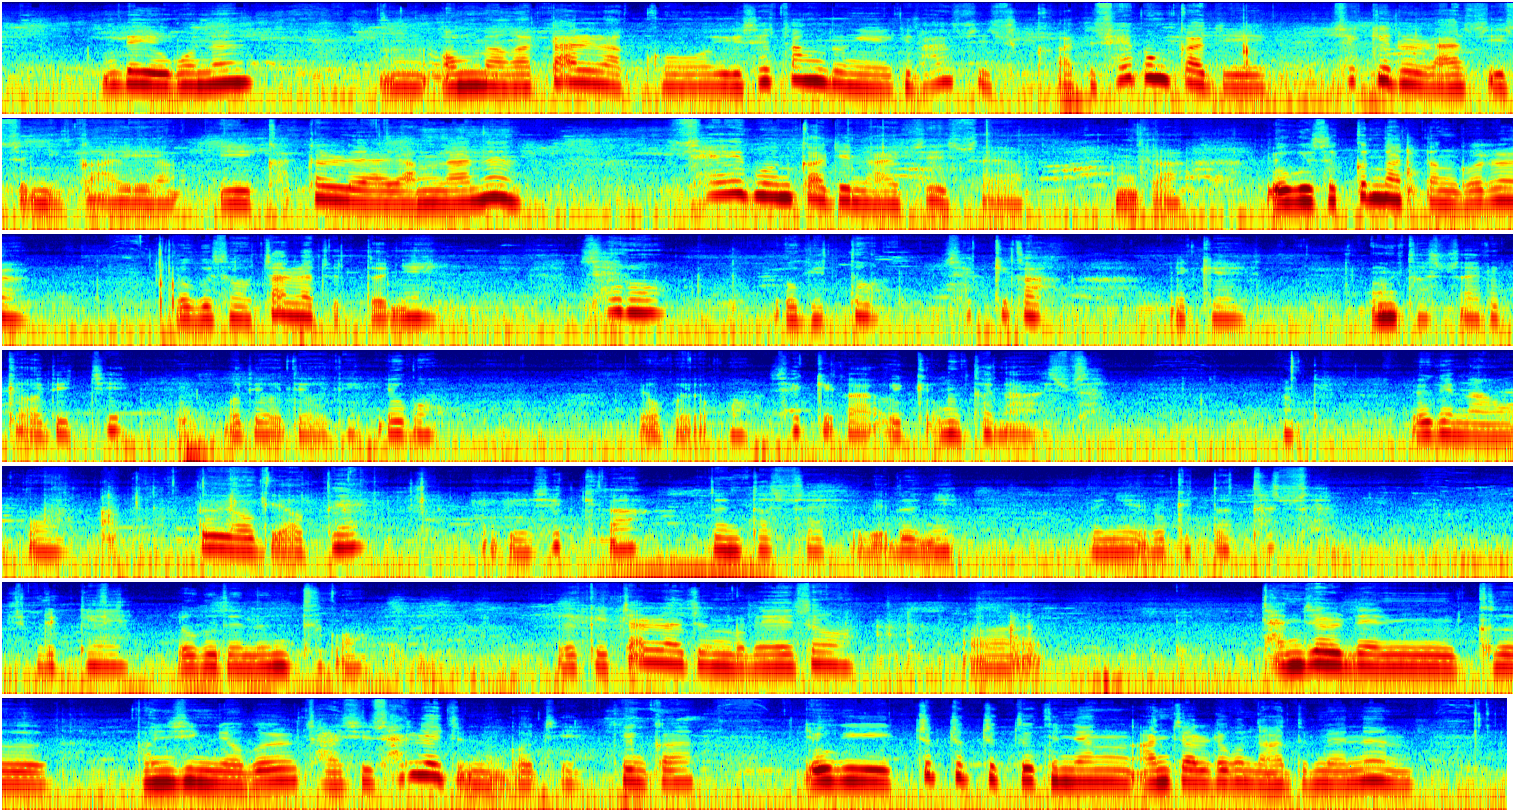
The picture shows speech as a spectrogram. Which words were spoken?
근데 요거는 음, 엄마가 딸 낳고 이게 새쌍둥이 이렇게 할 수 있을 것 같아. 세 번까지 새끼를 낳을 수 있으니까 이, 양- 이 카톨레아 양란은 세 번까지 낳을 수 있어요. 그러니까 여기서 끝났던 거를 여기서 잘라줬더니 새로 여기 또 새끼가 이렇게 움텄어 이렇게 어디 있지? 어디 어디 어디? 요거 요거 요거. 새끼가 이렇게 움터 나왔어 여기 나오고 또 여기 옆에 여기 새끼가 눈 텄어요 여기 눈이 눈이 이렇게 또 텄어요 이렇게 여기도 눈 트고 이렇게 잘라줌으로 해서 어, 단절된 그 번식력을 다시 살려주는 거지. 그러니까 여기 쭉쭉쭉쭉 그냥 안 자르고 놔두면은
